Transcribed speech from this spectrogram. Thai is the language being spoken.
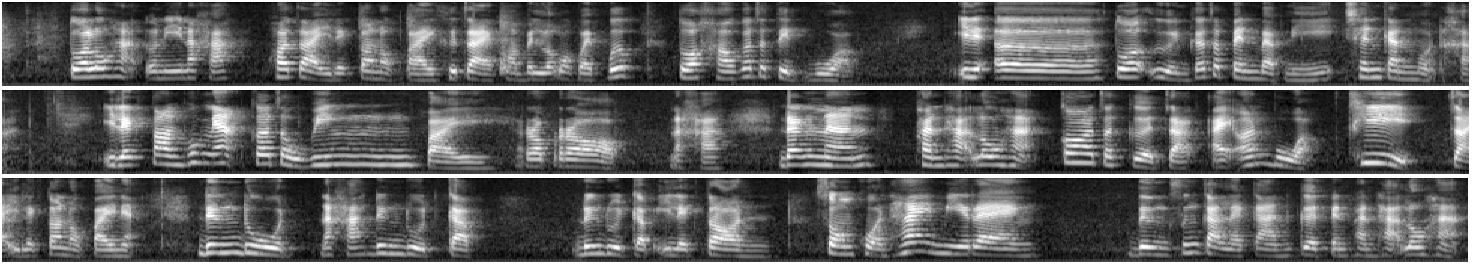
ตัวโลหะตัวนี้นะคะ พอจ่ายอิเล็กตรอนออกไป คือจ่ายความเป็นลบออกไปปุ๊บ ตัวเขาก็จะติดบวกเอ่อตัวอื่นก็จะเป็นแบบนี้เช่นกันหมดค่ะ อิเล็กตรอนพวกเนี้ยก็จะวิ่งไปรอบๆนะคะ ดังนั้นพันธะโลหะก็จะเกิดจากไอออนบวกที่จ่ายอิเล็กตรอนออกไปเนี่ยดึงดูดนะคะ ดึงดูดกับดึงดูดกับอิเล็กตรอน ส่งผลให้มีแรง ดึงซึ่งกันและกันเกิดเป็นพันธะโลหะ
